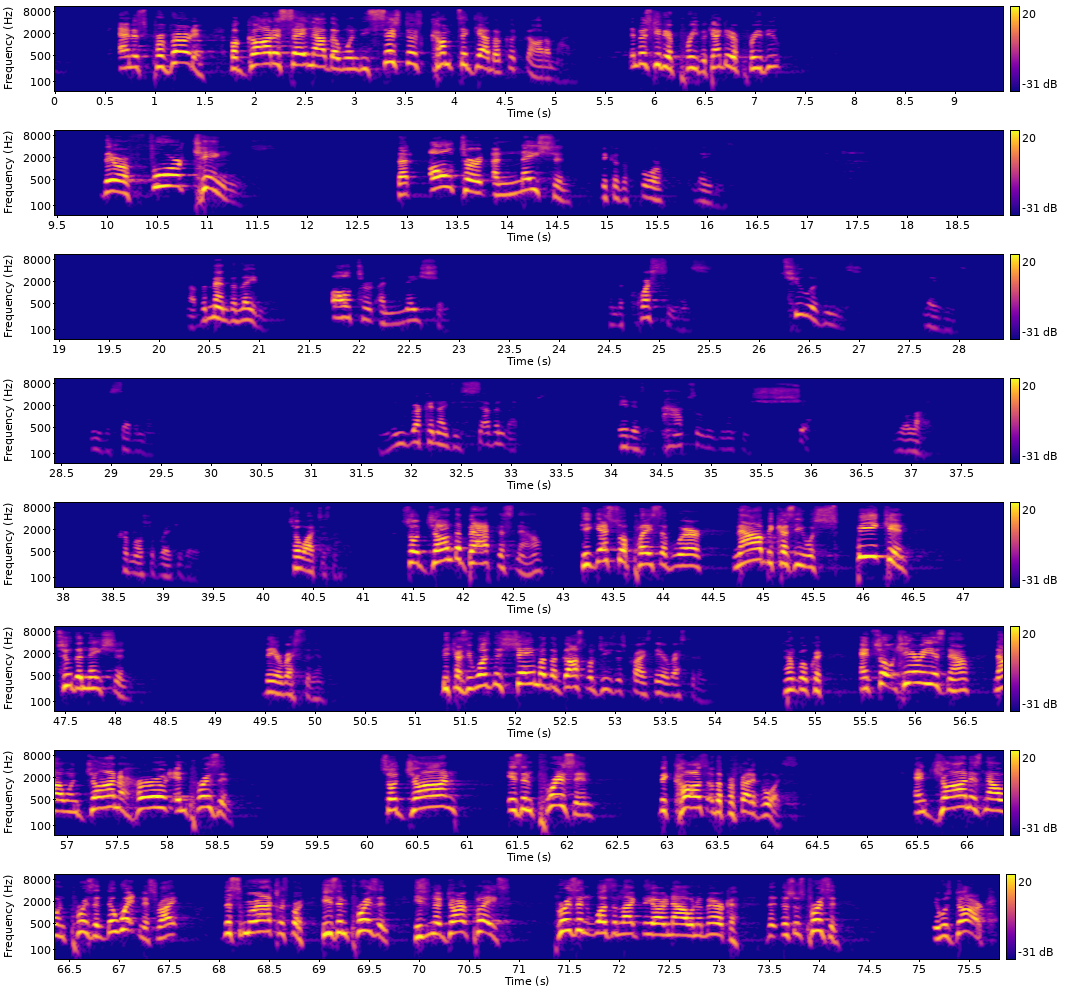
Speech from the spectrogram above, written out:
And it's perverted. But God is saying now that when these sisters come together, good God Almighty. Let me just give you a preview. Can I give you a preview? There are four kings that altered a nation because of four ladies. Not the men, the ladies. Altered a nation. And the question is, two of these ladies need the seven letters. When you recognize these seven letters, it is absolutely going to shift your life. Commercial break is over. So watch this now. So John the Baptist now, he gets to a place of where now because he was speaking to the nation, they arrested him. Because he wasn't ashamed of the gospel of Jesus Christ, they arrested him. And I'm going quick. And so here he is now. Now when John heard in prison, so John is in prison because of the prophetic voice. And John is now in prison, the witness, right? This miraculous person. He's in prison. He's in a dark place. Prison wasn't like they are now in America. This was prison. It was dark.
